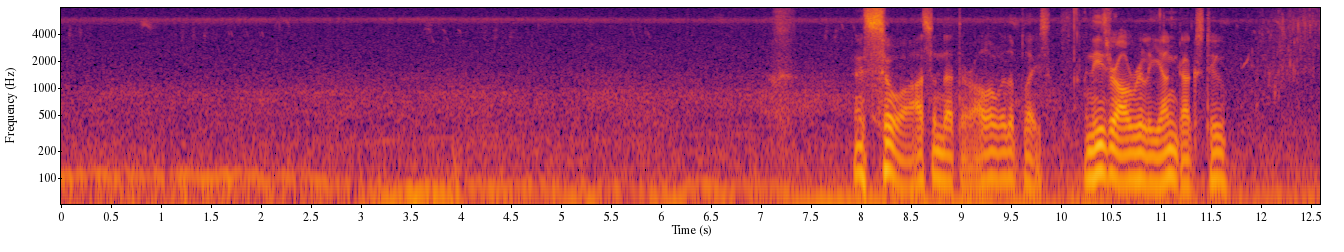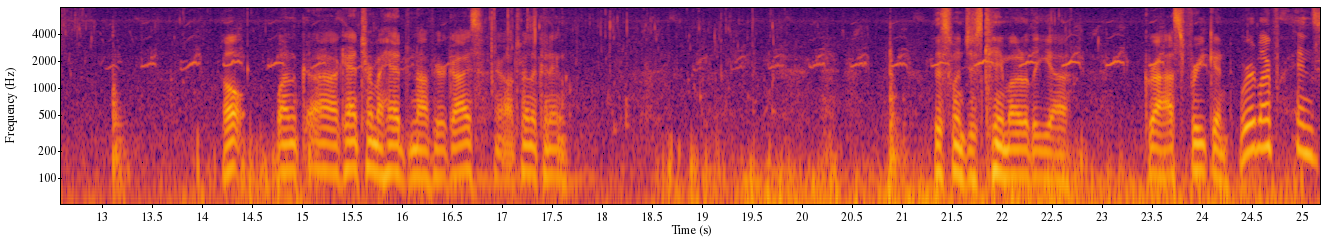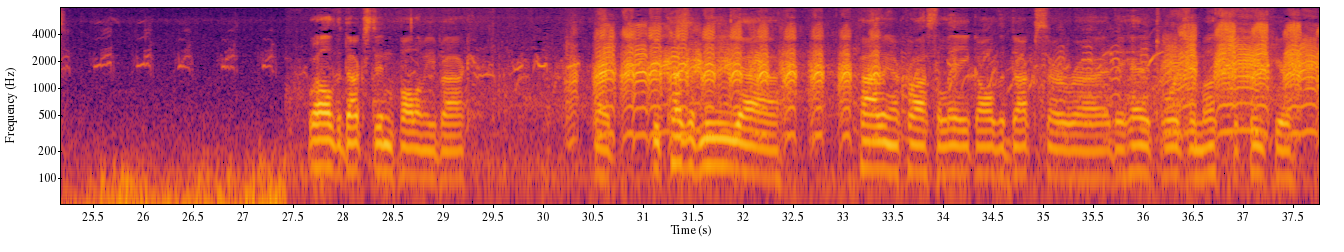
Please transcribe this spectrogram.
It's so awesome that they're all over the place. And these are all really young ducks too. Oh, one, uh, I can't turn my head enough here, guys. Here, I'll turn the canoe. This one just came out of the uh, grass freaking. Where are my friends? Well, the ducks didn't follow me back. But because of me uh, paddling across the lake, all the ducks are, uh, they headed towards the mouth of the creek here.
